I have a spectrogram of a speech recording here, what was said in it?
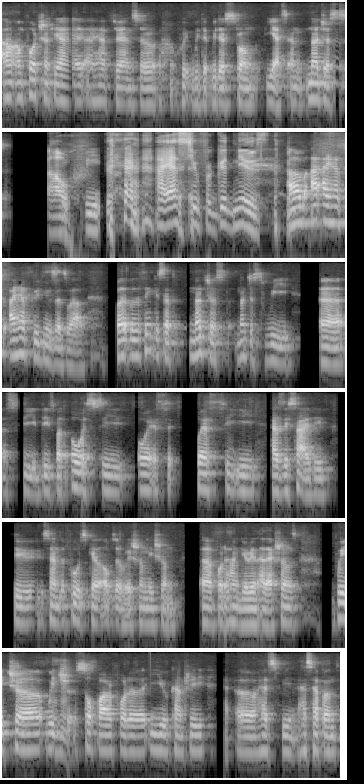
Unfortunately, I, I have to answer with, with, a, with a strong yes, and not just. Oh, we, I asked you for good news. um, I, I, have I have good news as well, but but the thing is that not just not just we uh, see this, but OSCE, OSCE, OSCE has decided to send a full-scale observation mission uh, for the Hungarian elections, which uh, which mm-hmm. so far for the EU country uh, has been has happened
